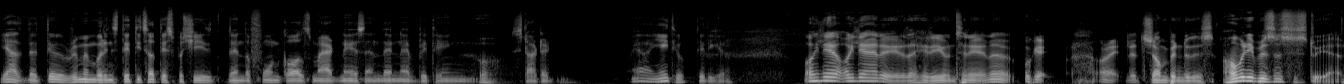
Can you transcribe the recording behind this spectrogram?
या त्यो रिमेम्बरेन्स त्यति छ त्यसपछि then the phone calls madness and then everything. Started yeah यहीँ थियो त्यतिखेर। अहिले अहिले आएर हेर्दाखेरि हुन्छ नि होइन? Okay let's jump in to this how many businesses do have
